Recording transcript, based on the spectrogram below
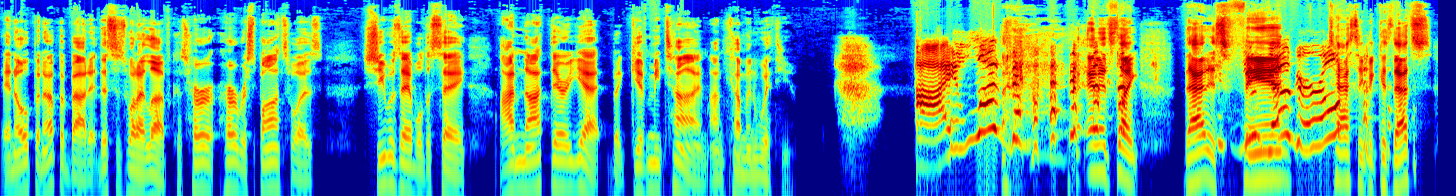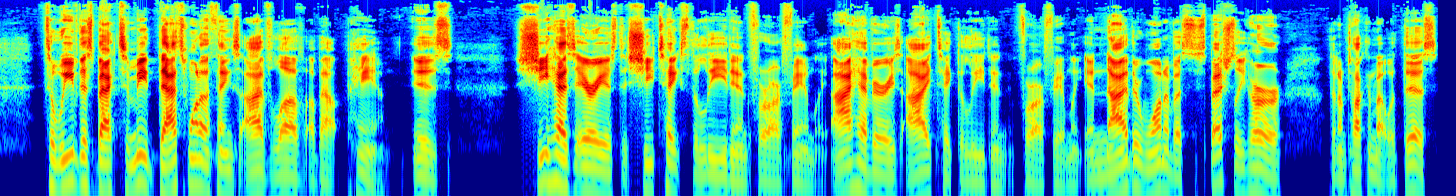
and open up about it, this is what I love because her her response was she was able to say, "I'm not there yet, but give me time. I'm coming with you." I love that. and it's like that is you fantastic because that's to weave this back to me. That's one of the things I've loved about Pam is she has areas that she takes the lead in for our family. I have areas I take the lead in for our family. And neither one of us, especially her that I'm talking about with this,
